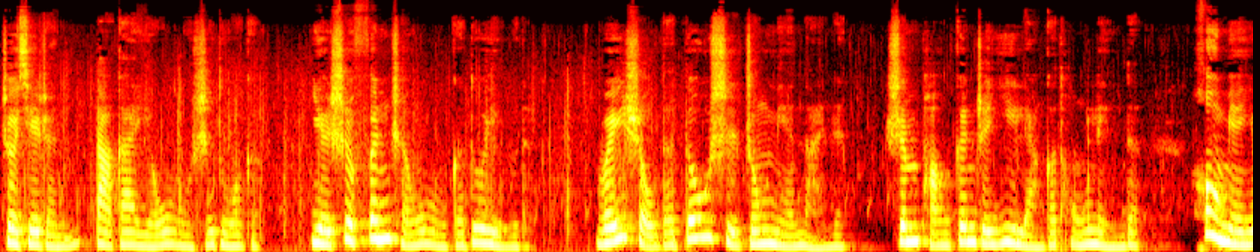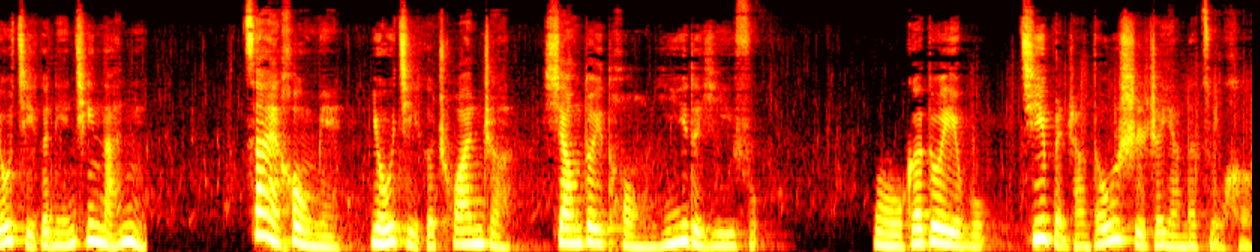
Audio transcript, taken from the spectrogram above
这些人大概有五十多个，也是分成五个队伍的。为首的都是中年男人，身旁跟着一两个同龄的，后面有几个年轻男女，再后面有几个穿着相对统一的衣服。五个队伍基本上都是这样的组合。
